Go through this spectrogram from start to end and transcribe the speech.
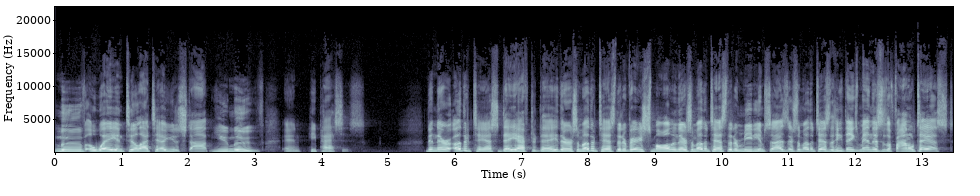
move away until I tell you to stop, you move. And he passes. Then there are other tests day after day. There are some other tests that are very small, and there are some other tests that are medium sized. There's some other tests that he thinks, man, this is a final test.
